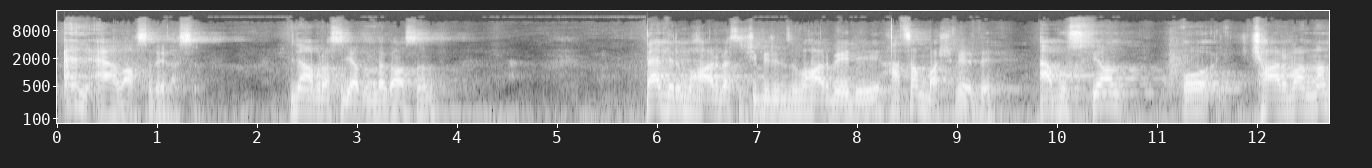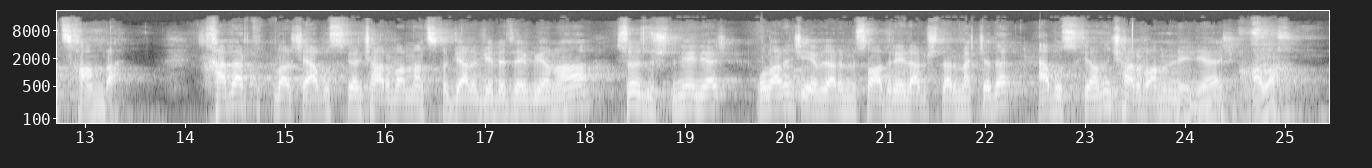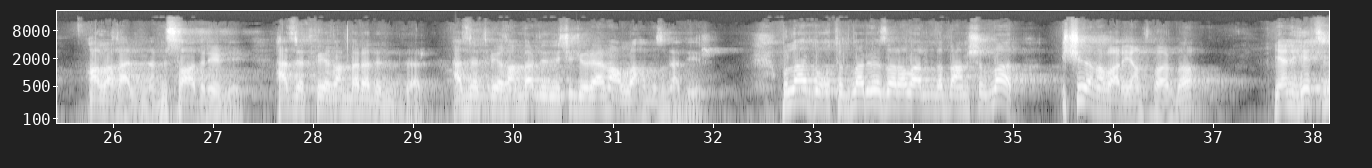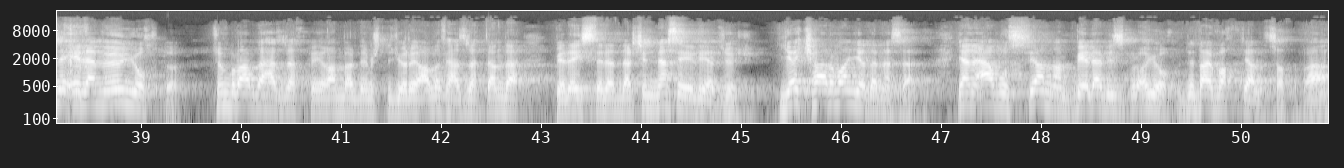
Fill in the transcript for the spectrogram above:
ən əlasını eləsin. Bir dənə burası yadında qalsın. Bədir müharibəsi ki, birinci müharibə idi, haçan baş verdi? Əbu Sufyan o karvandan çıxanda xəbər tutdular ki, Əbu Sufyan karvandan çıxıb gəlib gedəcək bu yana, söz düşdü, nə eləyək? Onların ki, evləri müsadirə eləmişlər Məkkədə, Əbu Sufyanın karvanını nə eləyək? Alaq. Alaq əlindən, müsadirə eləyək. Həzrət Peyğəmbərə dedilər. Həzrət Peyğəmbər dedi ki, görəyən Allahımız nə deyir? Bunlar da oturdular, öz aralarında danışırlar. İki dənə variant var da. Yəni, heç nə eləməyən yoxdur. Çünki bunlar da Həzrət Peyğəmbər demişdi, görək Allah Həzrətdən də belə istədilər ki, nəsə eləyəcək. Ya karvan, ya da nəsə. Yəni, Əbu Sufyanla belə biz bura yox. Day vaxt gəlib çatıb, hə?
